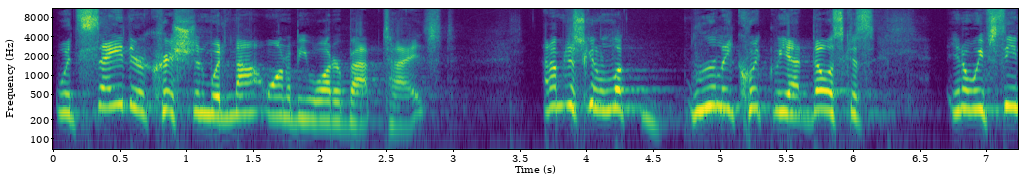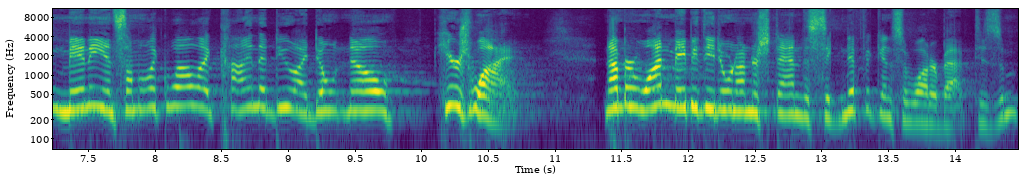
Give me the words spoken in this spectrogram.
would say they're Christian would not want to be water baptized. And I'm just going to look really quickly at those because, you know, we've seen many, and some are like, well, I kind of do, I don't know. Here's why. Number one, maybe they don't understand the significance of water baptism.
